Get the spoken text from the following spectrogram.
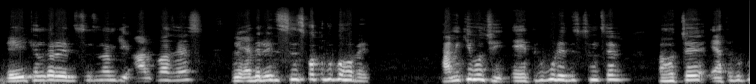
এইখানকার রেজিস্ট্যান্সের নাম কি? আর প্লাস এস তাহলে এদের রেজিস্ট্যান্স কতটুকু হবে? আমি কি বলছি? এতটুকু রেজিস্ট্যান্সের হচ্ছে এতটুকু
